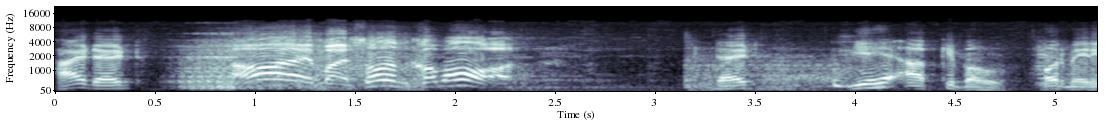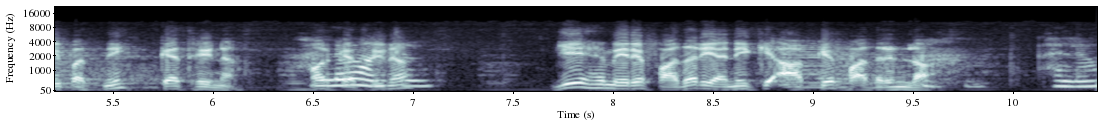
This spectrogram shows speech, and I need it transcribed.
Hi dad hi my son come on dad ये है आपकी बहू और मेरी पत्नी कैथरीना। और कैथरीना ये है मेरे फादर यानी कि आपके father in law hello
